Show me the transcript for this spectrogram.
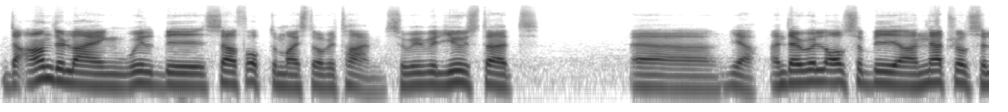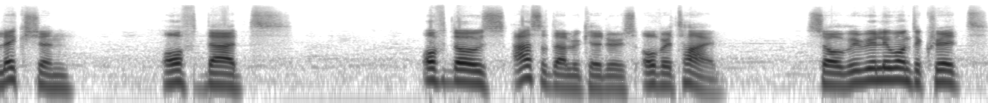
the underlying will be self optimized over time. So we will use that. Uh, yeah, and there will also be a natural selection of that of those asset allocators over time. So we really want to create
